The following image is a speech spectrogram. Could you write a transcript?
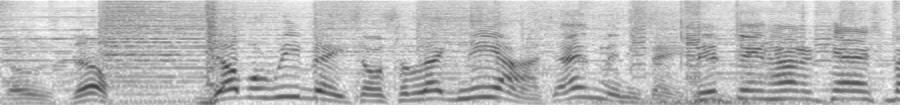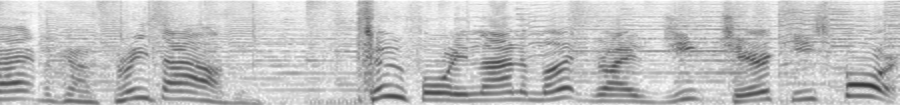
goes double. Double rebates on select neons and minivans. 1500 cash back becomes 3000 249 a month drives Jeep Cherokee Sport.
